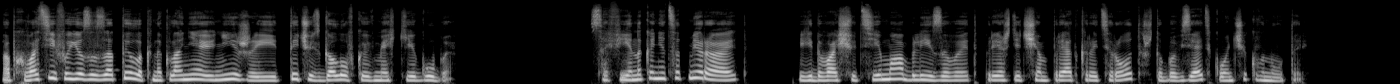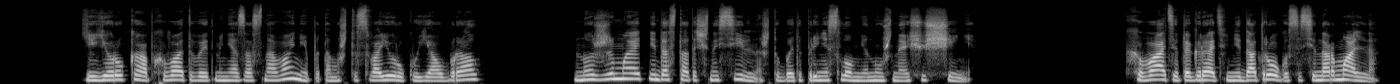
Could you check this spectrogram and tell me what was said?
Обхватив ее за затылок, наклоняю ниже и тычусь головкой в мягкие губы. София, наконец, отмирает едва ощутимо облизывает, прежде чем приоткрыть рот, чтобы взять кончик внутрь. Ее рука обхватывает меня за основание, потому что свою руку я убрал, но сжимает недостаточно сильно, чтобы это принесло мне нужное ощущение. «Хватит играть в недотрогу, соси нормально!»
